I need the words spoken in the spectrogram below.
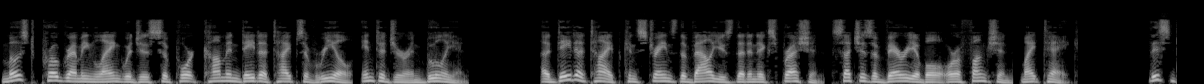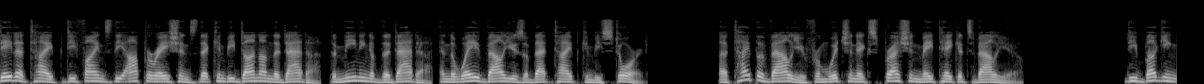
Most programming languages support common data types of real, integer and boolean. A data type constrains the values that an expression, such as a variable or a function, might take. This data type defines the operations that can be done on the data, the meaning of the data, and the way values of that type can be stored. A type of value from which an expression may take its value. Debugging,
